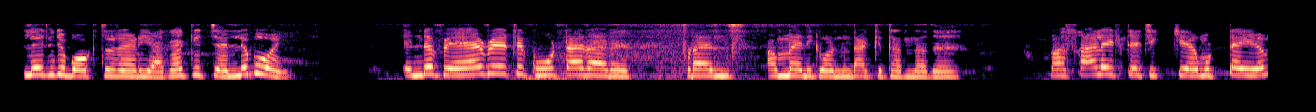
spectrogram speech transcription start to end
ലഞ്ച് ബോക്സ് റെഡിയാക്കി കിച്ചണിൽ പോയി. എന്റെ ഫേവറേറ്റ് കൂട്ടാനാണ് ഫ്രണ്ട്സ് അമ്മ എനിക്ക് ഉണ്ടാക്കി തന്നത്. മസാല ഇട്ട ചിക്കൻ മുട്ടയും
